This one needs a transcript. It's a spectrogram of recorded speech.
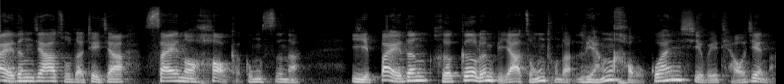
拜登家族的这家 Sinohawk 公司呢。以拜登和哥伦比亚总统的良好关系为条件呢，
